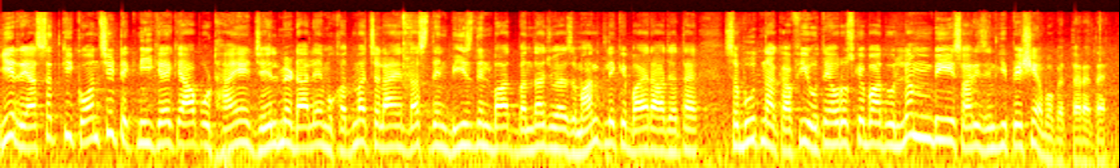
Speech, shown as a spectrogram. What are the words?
ये रियासत की कौन सी टेक्निक है कि आप उठाएँ जेल में डालें मुकदमा चलाएँ दस दिन बीस दिन बाद बंदा जो है ज़मानत लेके बाहर आ जाता है सबूत नाकाफ़ी होते हैं और उसके बाद वो लंबी सारी ज़िंदगी पेशियाँ भुगतता रहता है।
